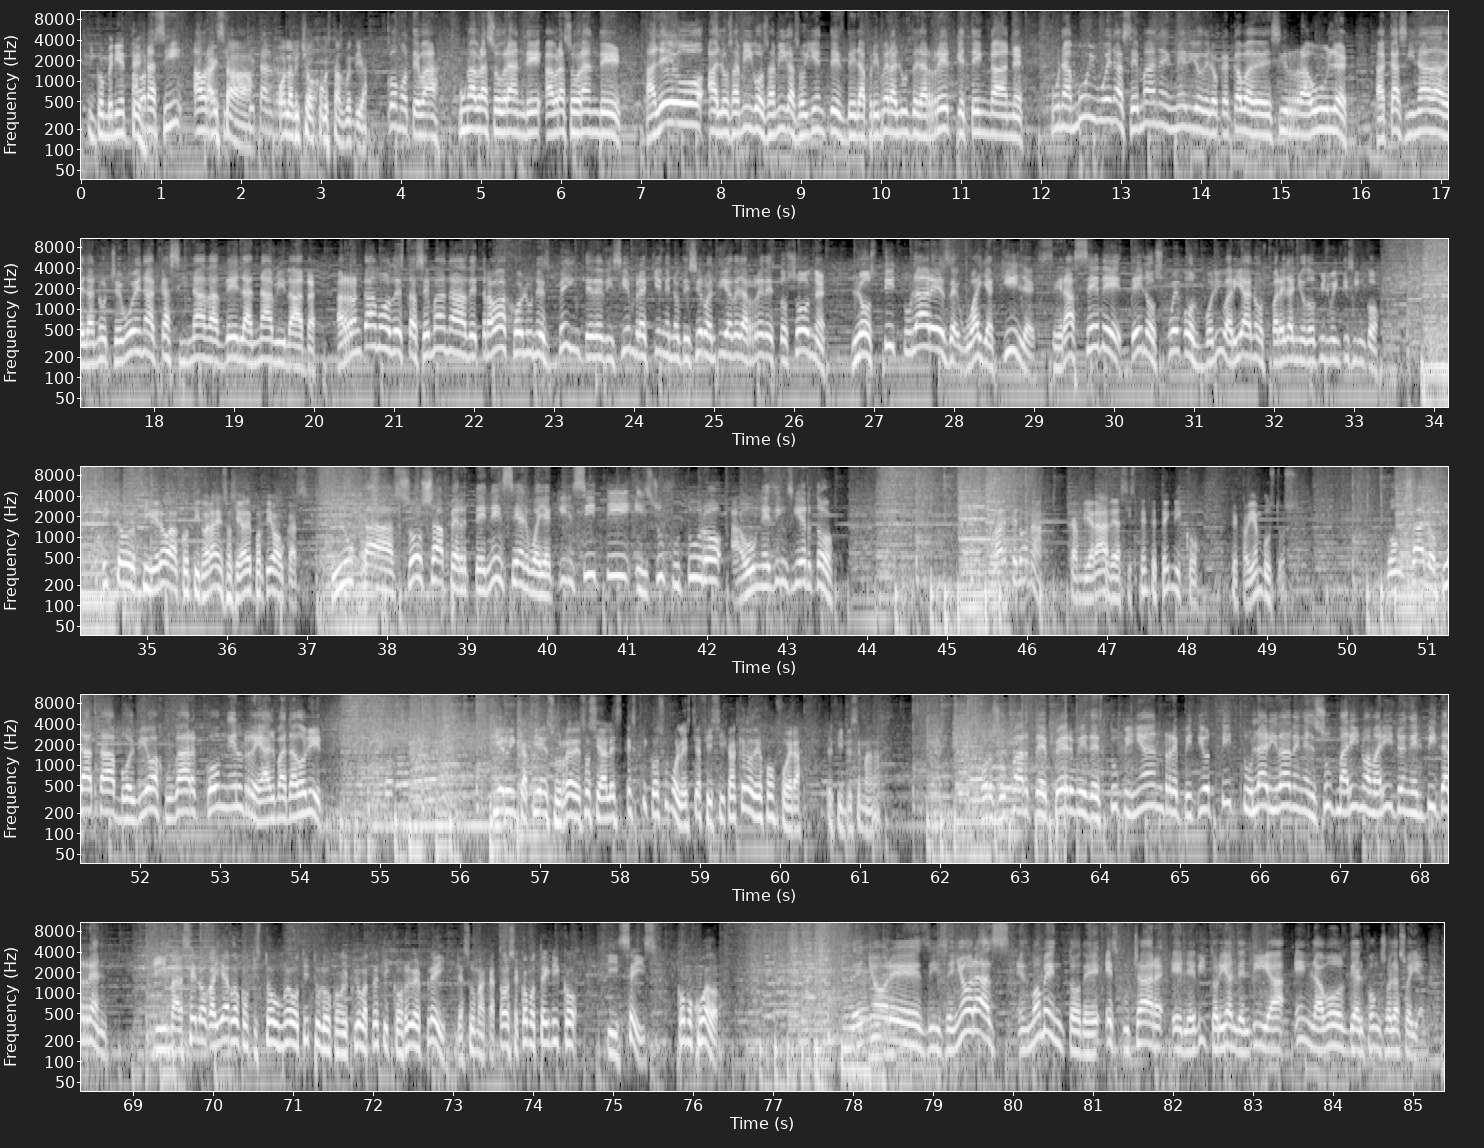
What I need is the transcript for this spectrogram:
inconveniente. Ahora sí, ahora Ahí sí. está. Hola, bicho, ¿cómo estás? Buen día. ¿Cómo te va? Un abrazo grande, abrazo grande a Leo, a los amigos, amigas oyentes de la primera luz de la red, que tengan una muy buena semana en medio de lo que acaba de decir Raúl, a casi nada de la Nochebuena, casi nada de la Navidad. Arrancamos de esta semana de trabajo, lunes 20 de diciembre, aquí en el Noticiero El Día de la Red. Estos son los titulares de Guayaquil será sede de los Juegos Bolivarianos para el año 2025. Víctor Figueroa continuará en Sociedad Deportiva Aucas. Lucas Sosa pertenece al Guayaquil City y su futuro aún es incierto. Barcelona cambiará de asistente técnico de Fabián Bustos. Gonzalo Plata volvió a jugar con el Real Valladolid. Piero Hincapié en sus redes sociales explicó su molestia física que lo dejó fuera el fin de semana. Por su parte, Pervis de Estupiñán repitió titularidad en el submarino amarillo en el Peter Real. Y Marcelo Gallardo conquistó un nuevo título con el Club Atlético River Plate. Ya suma 14 como técnico y 6 como jugador. Señores y señoras, es momento de escuchar el editorial del día en la voz de Alfonso Lazoyana.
